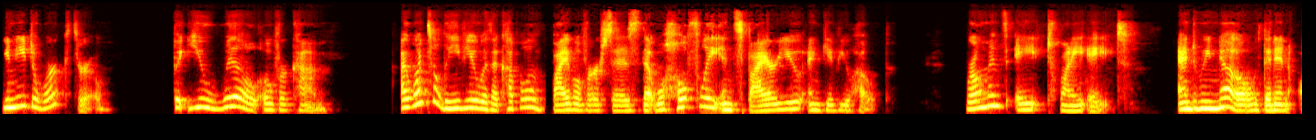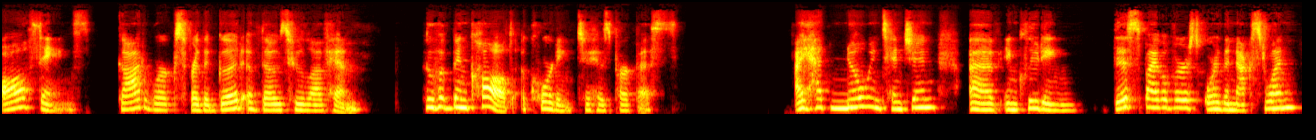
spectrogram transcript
you need to work through, but you will overcome. I want to leave you with a couple of Bible verses that will hopefully inspire you and give you hope. Romans 8 28. And we know that in all things, God works for the good of those who love him, who have been called according to his purpose. I had no intention of including this Bible verse or the next one,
